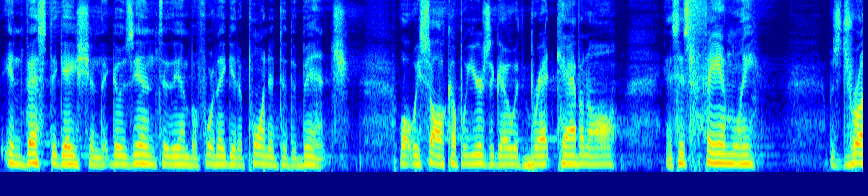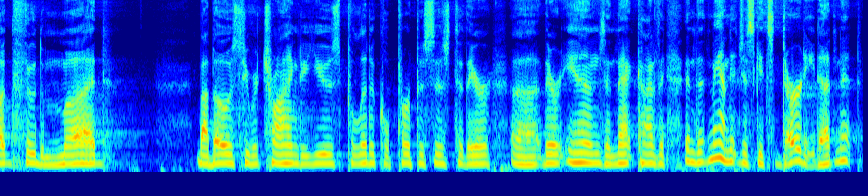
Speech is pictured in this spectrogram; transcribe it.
investigation that goes into them before they get appointed to the bench what we saw a couple years ago with Brett Kavanaugh as his family was drugged through the mud by those who were trying to use political purposes to their, uh, their ends and that kind of thing. And the, man, it just gets dirty, doesn't it?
